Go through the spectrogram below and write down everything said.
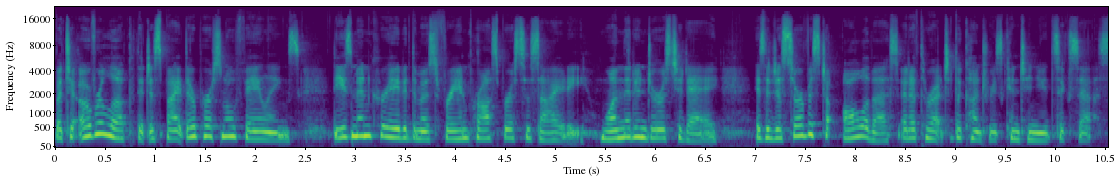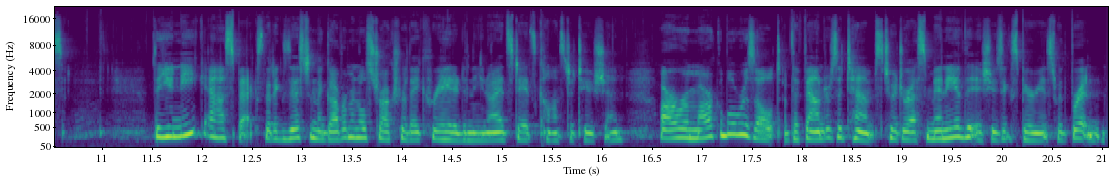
But to overlook that despite their personal failings, these men created the most free and prosperous society, one that endures today, is a disservice to all of us and a threat to the country's continued success. The unique aspects that exist in the governmental structure they created in the United States Constitution are a remarkable result of the founders' attempts to address many of the issues experienced with Britain.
